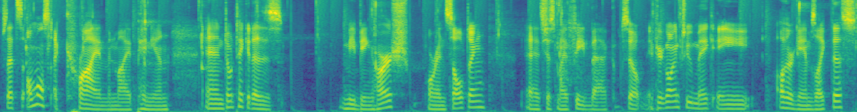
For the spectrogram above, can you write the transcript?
So that's almost a crime in my opinion. And don't take it as me being harsh or insulting it's just my feedback. So if you're going to make a other games like this,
